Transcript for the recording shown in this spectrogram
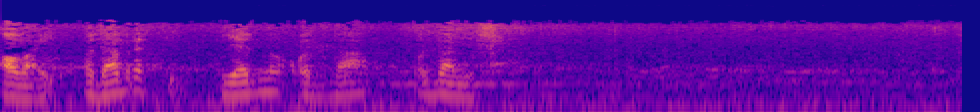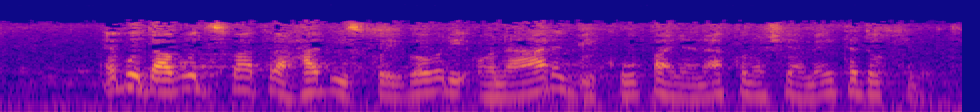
ovaj odabrati jedno od dva, od dva mišljenja. Ebu Davud smatra hadis koji govori o naredbi kupanja nakon nošenja mejta dokinuti.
